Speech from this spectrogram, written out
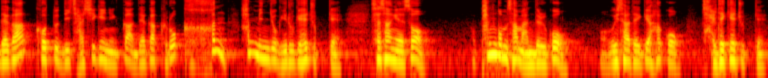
내가 그것도 네 자식이니까 내가 그로 큰 한민족 이루게 해줄게. 세상에서 판검사 만들고 어, 의사 되게 하고 잘 되게 해줄게.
